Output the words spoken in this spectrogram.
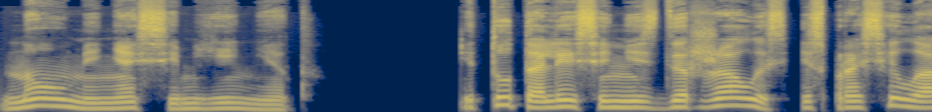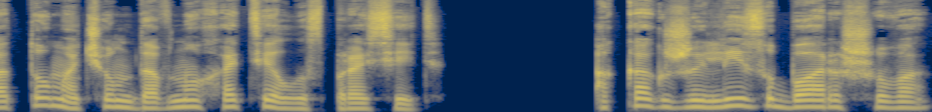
Но у меня семьи нет. И тут Олеся не сдержалась и спросила о том, о чем давно хотела спросить. «А как же Лиза Барышева?»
